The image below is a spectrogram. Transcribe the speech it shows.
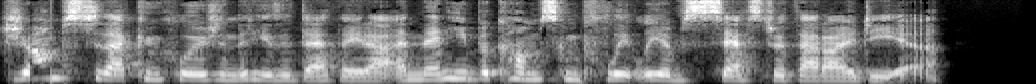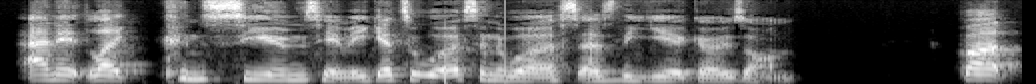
jumps to that conclusion that he's a Death Eater, and then he becomes completely obsessed with that idea. And it, like, consumes him. He gets worse and worse as the year goes on. But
